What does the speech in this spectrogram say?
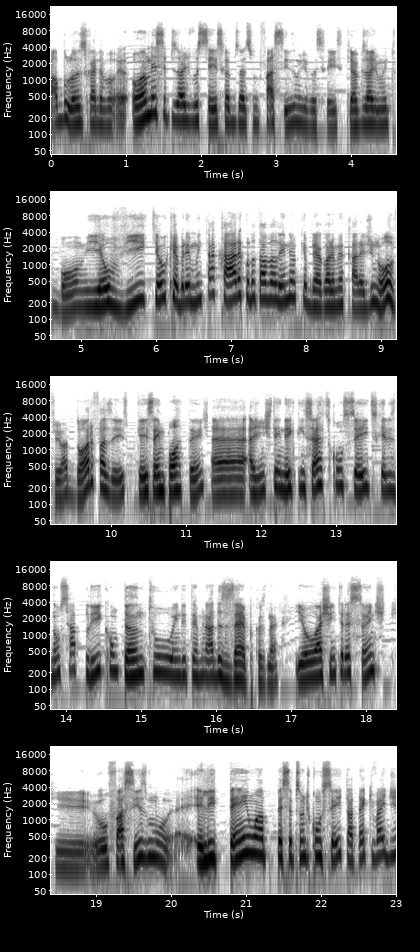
fabuloso, cara. Eu amo esse episódio de vocês, que é o episódio sobre fascismo de vocês, que é um episódio muito bom. E eu vi que eu quebrei muita cara quando eu tava lendo, eu quebrei agora minha cara de novo. Eu adoro fazer isso, porque isso é importante. É, a gente entender que tem certos conceitos que eles não se aplicam tanto em determinadas épocas, né? E eu achei interessante que o fascismo, ele tem uma percepção de conceito até que vai de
